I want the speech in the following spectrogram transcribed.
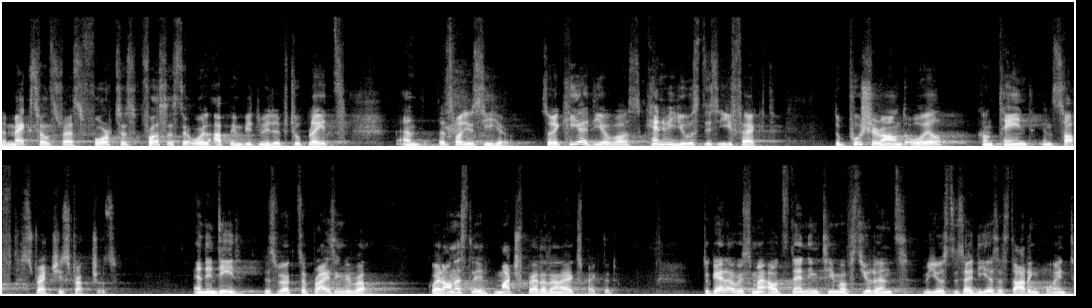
the Maxwell stress forces, forces the oil up in between the two plates, and that's what you see here. So the key idea was, can we use this effect to push around oil contained in soft, stretchy structures. And indeed, this worked surprisingly well. Quite honestly, much better than I expected. Together with my outstanding team of students, we used this idea as a starting point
